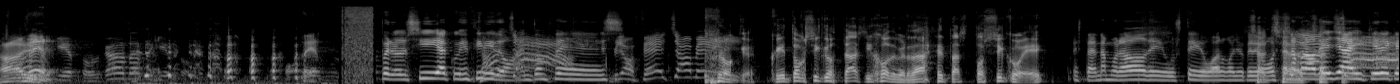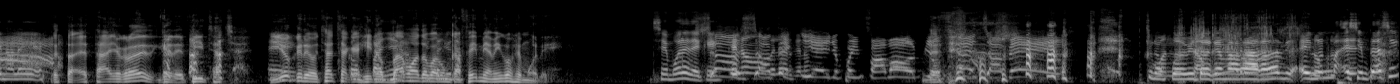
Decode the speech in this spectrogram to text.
Ay. Joder, Quieto, quédate quieto. Pero sí ha coincidido, entonces... Pero qué, qué tóxico estás, hijo, de verdad. Estás tóxico, ¿eh? Está enamorado de usted o algo, yo creo. O está Chacha, enamorado de ella y quiere que no le... Está, está- yo creo que de ti, chacha. Y yo Eh, creo, chacha, que si nos vamos a tomar ¿te un café, mi amigo se muere. ¿Se muere de qué? te quiero, por favor, No puedo evitar que me haga gracia. ¿Es, normal- ¿Es siempre así?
